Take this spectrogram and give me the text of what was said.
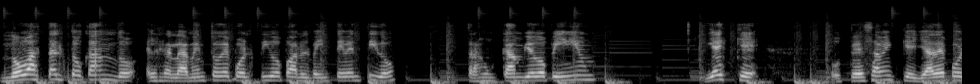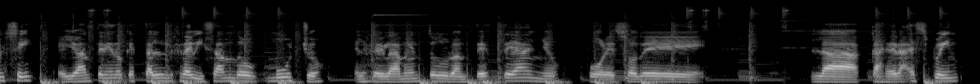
no va a estar tocando el reglamento deportivo para el 2022 tras un cambio de opinión. Y es que ustedes saben que ya de por sí ellos han tenido que estar revisando mucho el reglamento durante este año. Por eso de la carrera sprint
